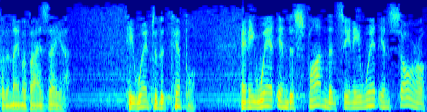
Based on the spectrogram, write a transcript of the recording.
by the name of Isaiah. He went to the temple and he went in despondency and he went in sorrow.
